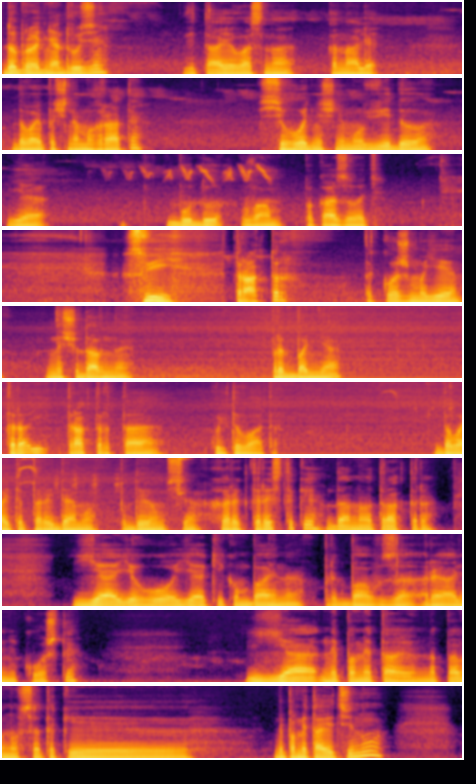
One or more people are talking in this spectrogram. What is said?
Доброго дня, друзі! Вітаю вас на каналі Давай почнемо грати. В сьогоднішньому відео я буду вам показувати свій трактор, також моє нещодавне придбання, трактор та культиватор. Давайте перейдемо, подивимося характеристики даного трактора. Я його, як і комбайна, придбав за реальні кошти. Я не пам'ятаю, напевно, все-таки не пам'ятаю ціну.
